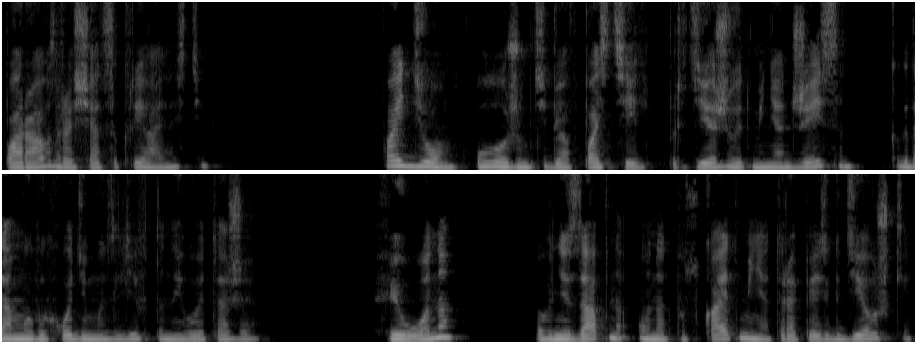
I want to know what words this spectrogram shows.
пора возвращаться к реальности. «Пойдем, уложим тебя в постель», — придерживает меня Джейсон, когда мы выходим из лифта на его этаже. «Фиона?» Внезапно он отпускает меня, торопясь к девушке,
